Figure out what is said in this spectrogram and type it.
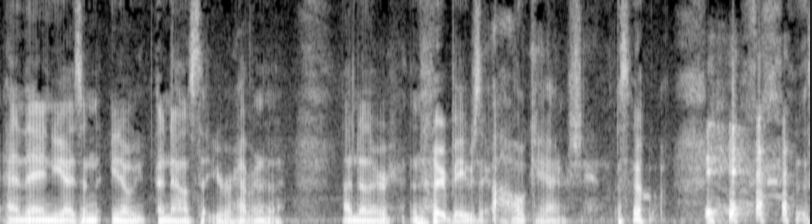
And then you guys you know announced that you were having a, another another baby. It's like oh okay I understand. So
